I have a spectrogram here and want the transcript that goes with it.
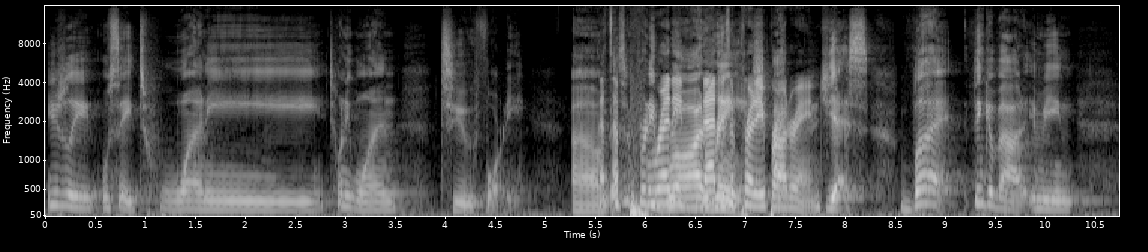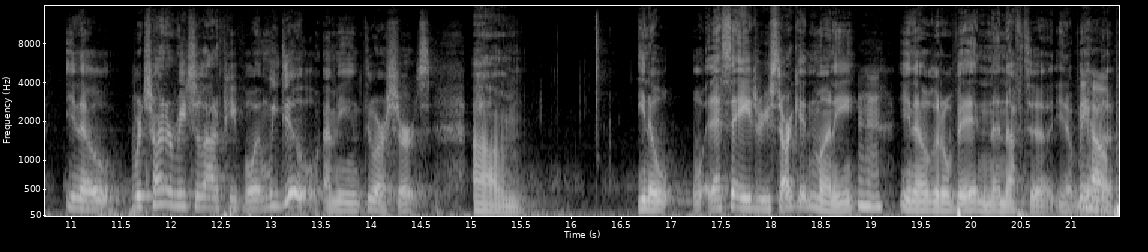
usually we'll say 20, 21 to 40. Um, That's a a pretty, pretty- broad that is range. a pretty broad I- range. Yes. But think about it. I mean, you know, we're trying to reach a lot of people, and we do. I mean, through our shirts. Um, you know, that's the age where you start getting money, you know, a little bit and enough to, you know, be Mm-hmm.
